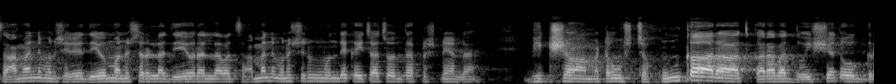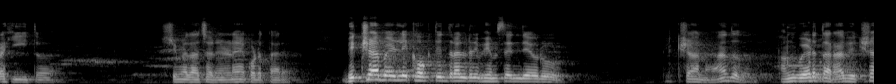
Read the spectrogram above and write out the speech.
ಸಾಮಾನ್ಯ ಮನುಷ್ಯರೇ, ದೇವ ಮನುಷ್ಯರಲ್ಲ, ದೇವರಲ್ಲ ಅವತ್ತು ಸಾಮಾನ್ಯ ಮನುಷ್ಯನಿಗೆ ಮುಂದೆ ಕೈ ಚಾಚುವಂತಹ ಪ್ರಶ್ನೆ ಅಲ್ಲ. ಭಿಕ್ಷಾ ಮಠಂಶ್ಚ ಹುಂಕಾರಾತ್ ಗ್ರಹೀತ. ಶ್ರೀಮದಾಚ ನಿರ್ಣಯ ಕೊಡ್ತಾರೆ. ಭಿಕ್ಷಾ ಬೇಡ್ಲಿಕ್ಕೆ ಹೋಗ್ತಿದ್ರಲ್ರಿ ಭೀಮಸೇನ್ ದೇವರು? ಭಿಕ್ಷಾನ ಅದು? ಹಂಗೆ ಬೇಡ್ತಾರ ಭಿಕ್ಷಾ?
